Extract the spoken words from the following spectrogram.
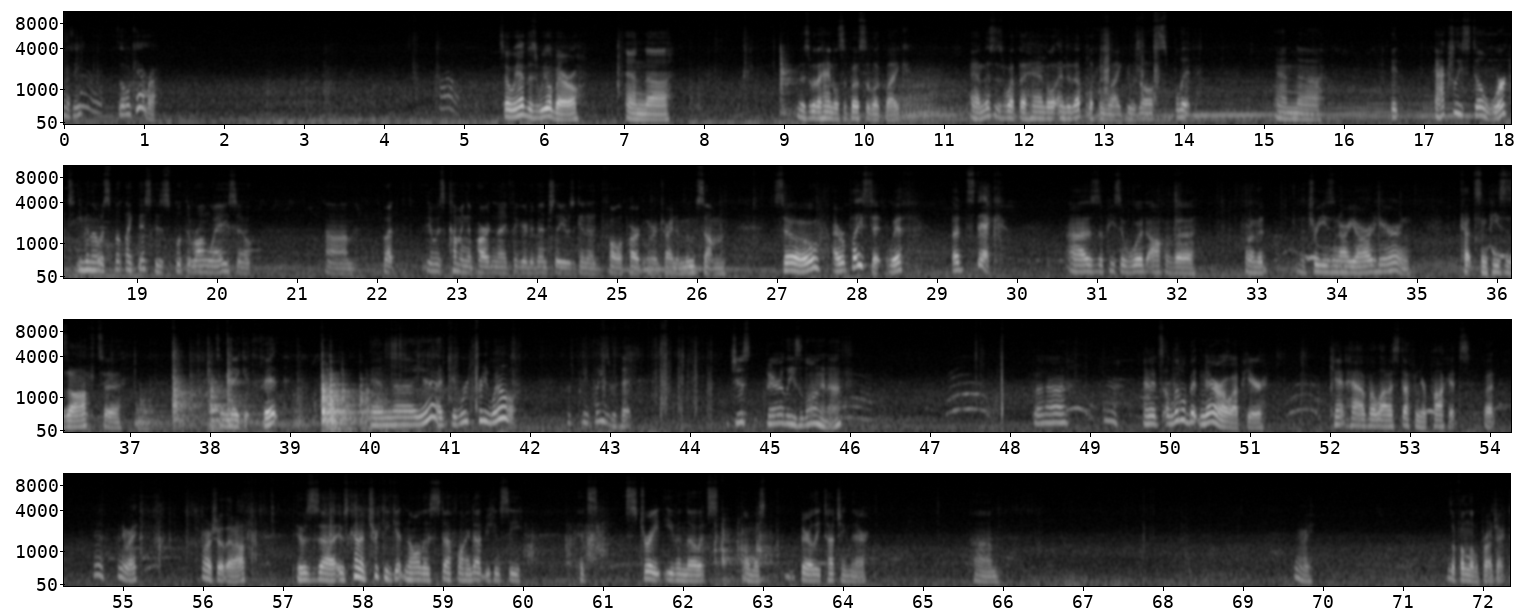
You see? It's a little camera. So we have this wheelbarrow, and uh, this is what the handle's supposed to look like. And this is what the handle ended up looking like. It was all split. And uh, it actually still worked, even though it was split like this, because it split the wrong way. So, um, but it was coming apart, and I figured eventually it was going to fall apart when we were trying to move something. So I replaced it with a stick. Uh, this is a piece of wood off of a one of the, the trees in our yard here, and cut some pieces off to to make it fit. And uh, yeah, it, it worked pretty well. I was pretty pleased with it. Just barely is long enough, but uh, yeah. and it's a little bit narrow up here. Can't have a lot of stuff in your pockets, but yeah, anyway, I want to show that off. It was uh, it was kind of tricky getting all this stuff lined up. You can see it's straight even though it's almost barely touching there. Um, anyway, it was a fun little project.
